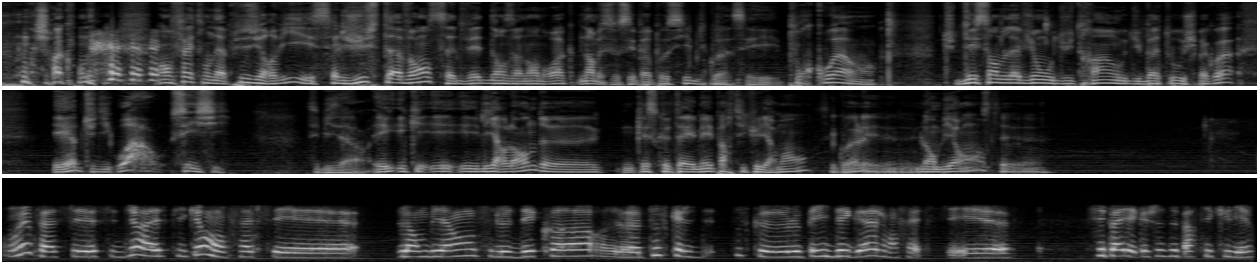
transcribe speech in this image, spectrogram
je crois qu'on a, en fait, on a plusieurs vies et celle juste avant, ça devait être dans un endroit. Non, mais c'est pas possible, quoi. C'est pourquoi hein, tu descends de l'avion ou du train ou du bateau ou je sais pas quoi, et hop, tu dis waouh, c'est ici. C'est bizarre. Et, et- et- et l'Irlande, euh, qu'est-ce que t'as aimé particulièrement? C'est quoi l'ambiance les- Oui, enfin, c'est dur à expliquer en fait. C'est euh, l'ambiance, le décor, le- tout, ce qu'elle- tout ce que le pays dégage en fait. C'est, euh, je sais pas, il y a quelque chose de particulier.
